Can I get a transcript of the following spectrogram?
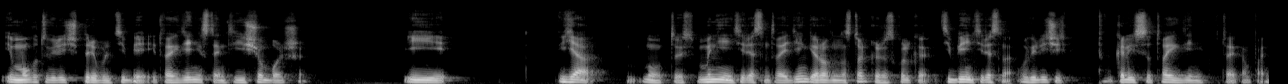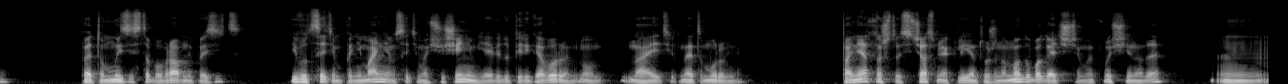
и могут увеличить прибыль тебе, и твоих денег станет еще больше. И я, ну, то есть мне интересны твои деньги ровно настолько же, сколько тебе интересно увеличить количество твоих денег в твоей компании. Поэтому мы здесь с тобой в равной позиции. И вот с этим пониманием, с этим ощущением я веду переговоры ну, на, эти, на этом уровне. Понятно, что сейчас у меня клиенты уже намного богаче, чем этот мужчина, да?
